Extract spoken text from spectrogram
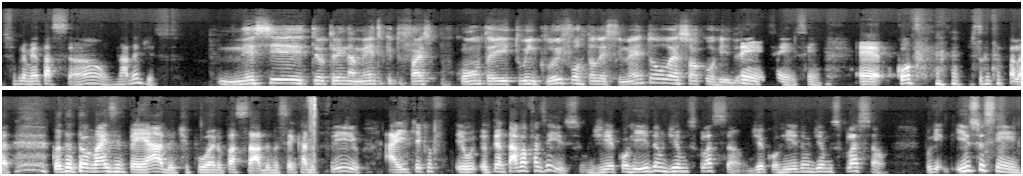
suplementação, nada disso. Nesse teu treinamento que tu faz por conta aí, tu inclui fortalecimento ou é só corrida? Sim, sim, sim. É, quando. Quando eu tô mais empenhado, tipo ano passado no secado frio, aí que, que eu, eu, eu, tentava fazer isso. Um dia corrida, um dia musculação. Um dia corrida, um dia musculação. Porque isso, assim,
